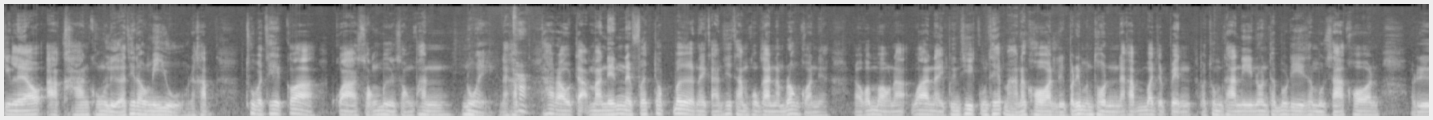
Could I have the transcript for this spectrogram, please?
ริงๆ แล้วอาคารคงเหลือที่เรามีอยู่นะครับทั่วประเทศก็กว่า 22,000 หน่วยนะครับค่ะถ้าเราจะมาเน้นใน First Jobber ในการที่ทำโครงการนำร่องก่อนเนี่ย เราก็มองนะว่าในพื้นที่กรุงเทพมหานคร หรือปริมณฑลนะครับไม่ว่าจะเป็นปทุมธานี นนทบุรี สมุทรสาคร หรือ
